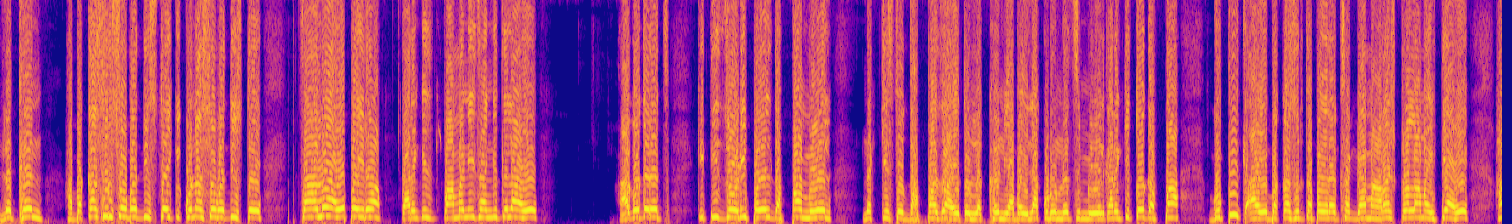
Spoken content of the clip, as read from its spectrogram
लखन हा बकासूर सोबत दिसतोय की कोणासोबत दिसतोय? चालू आहे पहिरं. कारण की मामांनी सांगितलेलं आहे अगोदरच की ती जोडी पळेल धप्पा मिळेल. नक्कीच तो धप्पा जो आहे तो लखन या बैलाकडूनच मिळेल. कारण की तो धप्पा गुपित आहे बकासूरचा पैरा सगळ्या महाराष्ट्राला माहिती आहे. हा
